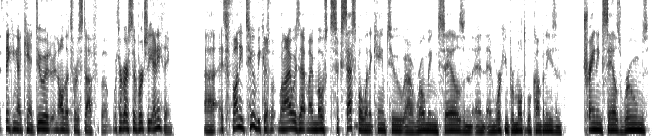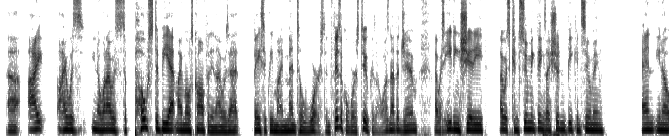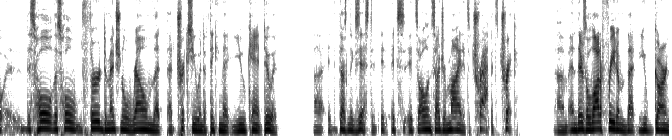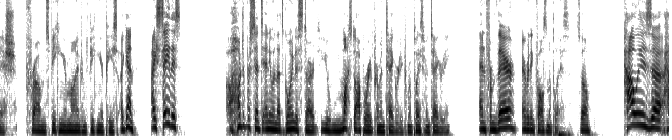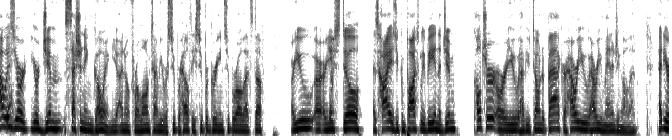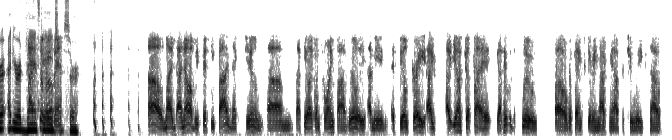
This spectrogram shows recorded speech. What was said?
thinking I can't do it and all that sort of stuff. But with regards to virtually anything, uh, it's funny too because when I was at my most successful when it came to uh, roaming sales and, and and working for multiple companies and training sales rooms, uh, I I was you know when I was supposed to be at my most confident, I was at basically my mental worst and physical worst too because I wasn't at the gym, I was eating shitty, I was consuming things I shouldn't be consuming. And you know this whole this whole third dimensional realm that that tricks you into thinking that you can't do it uh, it doesn't exist. It, it it's it's all inside your mind. It's a trap. It's a trick. Um, and there's a lot of freedom that you garnish from speaking your mind from speaking your piece again i say this 100% to anyone that's going to start you must operate from integrity from a place of integrity and from there everything falls into place so how is uh, how is your your gym sessioning going? You, I know for a long time you were super healthy, super green, super all that stuff. Are you are, are you still as high as you can possibly be in the gym culture, or are you have you toned it back, or how are you how are you managing all that at your at your advanced age, man. sir? Oh my! I know I'll be 55 next June. Um, I feel like I'm 25. Really, I mean, it feels great. I, I you know, it's. I got hit with the flu uh, over Thanksgiving, knocked me out for two weeks. Now,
